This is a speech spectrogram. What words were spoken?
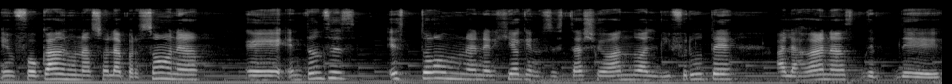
enfocado en una sola persona. Eh, entonces es toda una energía que nos está llevando al disfrute, a las ganas de,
